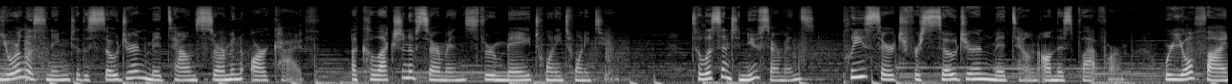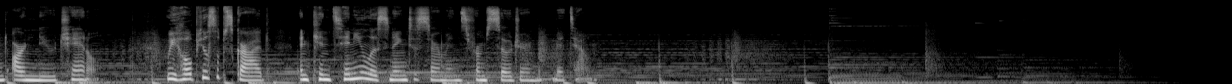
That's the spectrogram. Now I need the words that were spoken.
You're listening to the Sojourn Midtown Sermon Archive, a collection of sermons through May 2022. To listen to new sermons, please search for Sojourn Midtown on this platform, where you'll find our new channel. We hope you'll subscribe and continue listening to sermons from Sojourn Midtown.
